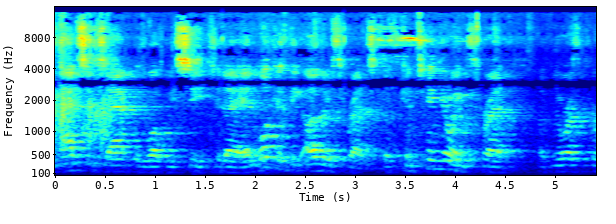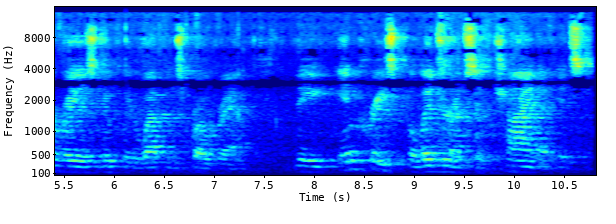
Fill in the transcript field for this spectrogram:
And that's exactly what we see today. And look at the other threats, the continuing threat of North Korea's nuclear weapons program, the increased belligerence of China, its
